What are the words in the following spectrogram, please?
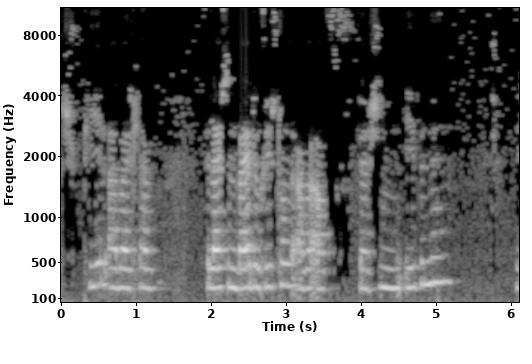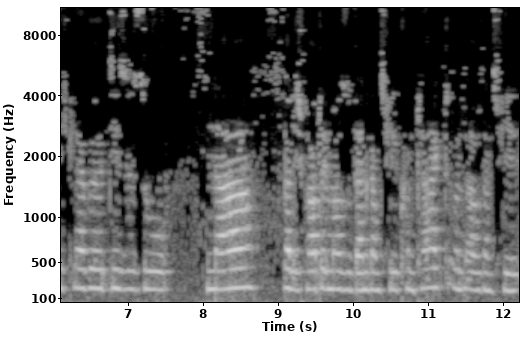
Spiel, aber ich glaube, vielleicht in beide Richtungen, aber auf verschiedenen Ebenen. Ich glaube, diese so nah, weil ich brauchte immer so dann ganz viel Kontakt und auch ganz viel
